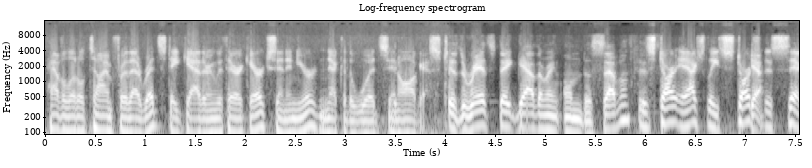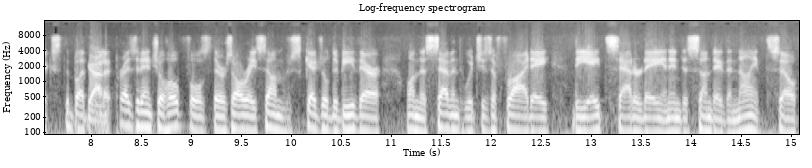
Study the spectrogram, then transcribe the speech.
have a little time for that red state gathering with Erick Erickson in your neck of the woods in August. Is the Red State gathering on the 7th? Is Start. It actually starts Yeah. the sixth, but Got the it. presidential hopefuls, there's already some scheduled to be there on the seventh, which is a Friday, the eighth Saturday, and into Sunday the 9th. So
